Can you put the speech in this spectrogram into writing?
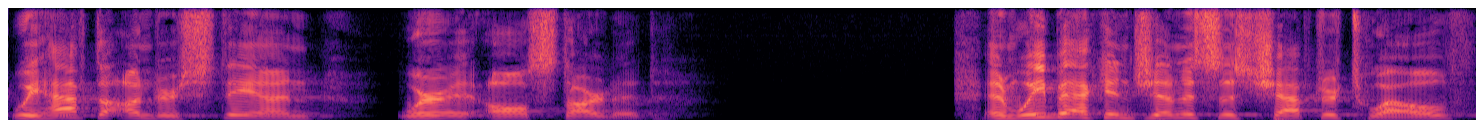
we have to understand where it all started. And way back in Genesis chapter 12,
